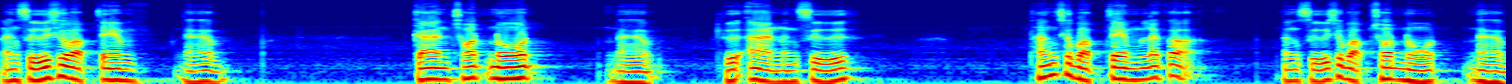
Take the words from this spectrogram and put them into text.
หนังสือฉบับเต็มนะครับ การช็อตโน้ตนะครับ หรืออ่านหนังสือ ทั้งฉบับเต็มแล้วก็ หนังสือฉบับช็อตโน้ตนะครับ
